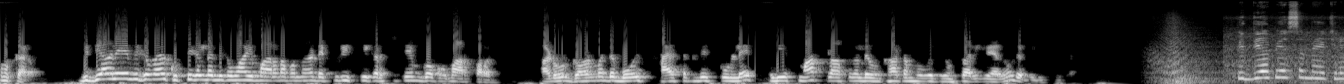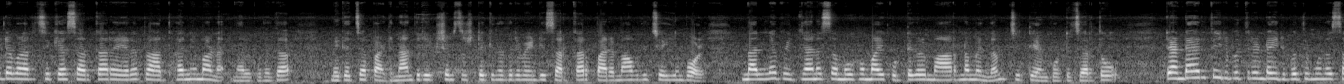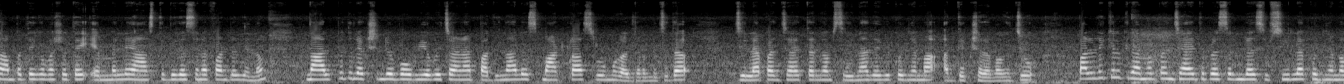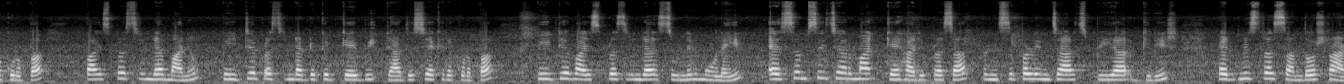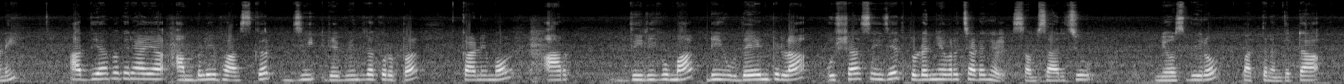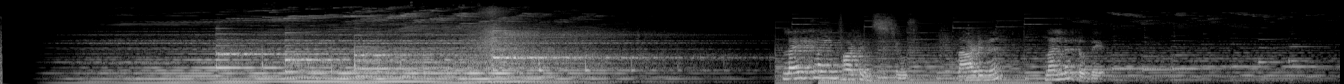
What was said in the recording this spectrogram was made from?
നമസ്കാരം. വിദ്യാലയ മികവ് കുട്ടികളുടെ മികവായി മാറണമെന്ന് ഡെപ്യൂട്ടി സ്പീക്കർ ചിറ്റയം ഗോപകുമാർ പറഞ്ഞു. Adoor government boys higher secondary സ്കൂളിലെ പുതിയ സ്മാർട്ട് ക്ലാസുകളുടെ ഉദ്ഘാടനം നിർവഹിച്ച് സംസാരിക്കുകയായിരുന്നു ഡെപ്യൂട്ടി സ്പീക്കർ. വിദ്യാഭ്യാസ മേഖലയുടെ വളർച്ചയ്ക്ക് സർക്കാർ ഏറെ പ്രാധാന്യമാണ് നൽകുന്നത്. മികച്ച പഠനാന്തരീക്ഷം സൃഷ്ടിക്കുന്നതിന് വേണ്ടി സർക്കാർ പരമാവധി ചെയ്യുമ്പോൾ നല്ല വിജ്ഞാന സമൂഹമായി കുട്ടികൾ മാറണമെന്നും ചിറ്റയം കൂട്ടിച്ചേർത്തു. രണ്ടായിരത്തി ഇരുപത്തിരണ്ട് ഇരുപത്തിമൂന്ന് സാമ്പത്തിക വർഷത്തെ എം എൽ എ ആസ്തി വികസന ഫണ്ടിൽ നിന്നും നാൽപ്പത് ലക്ഷം രൂപ ഉപയോഗിച്ചാണ് പതിനാല് സ്മാർട്ട് ക്ലാസ് റൂമുകൾ നിർമ്മിച്ചത്. ജില്ലാ പഞ്ചായത്ത് അംഗം ശ്രീനാദേവി കുഞ്ഞമ്മ അധ്യക്ഷത വഹിച്ചു. പള്ളിക്കൽ ഗ്രാമപഞ്ചായത്ത് president Susheela Kunjamma Kurup vice president Manu P T A president advocate K B Rajasekharakurup P T A vice president Sunil Moolayil S M C chairman K Hariprasad principal incharge P R Gireesh headmistress Santhosh Rani അധ്യാപകരായ Ambili Bhaskar G. Raveendrakurup Kanimol R. Dilikumar D. Udayanpillai Usha C. J. തുടങ്ങിയവർ ചടങ്ങിൽ സംസാരിച്ചു. News bureau Pathanamthitta. Life line heart institute നാടിന് നല്ല ഹൃദയം.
